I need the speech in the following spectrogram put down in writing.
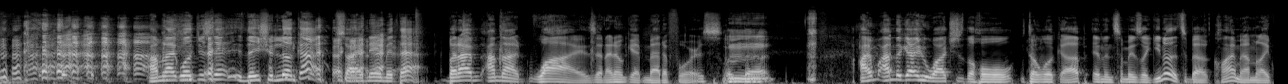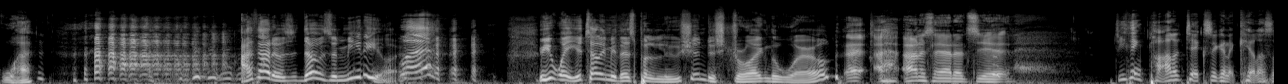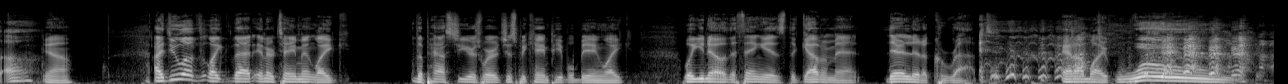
I'm like, well, just say- they should look up, so I name it that. But I'm I'm not wise, and I don't get metaphors like that. I'm I'm the guy who watches the whole "Don't Look Up," and then somebody's like, you know, it's about climate. I'm like, what? I thought it was no, it was a meteor. What? You, wait, you're telling me there's pollution destroying the world? Honestly, I don't see it. Do you think politics are gonna kill us all? Yeah. I do love like that entertainment like the past two years where it just became people being like, Well, you know, the thing is the government, they're a little corrupt. and I'm like, Whoa.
